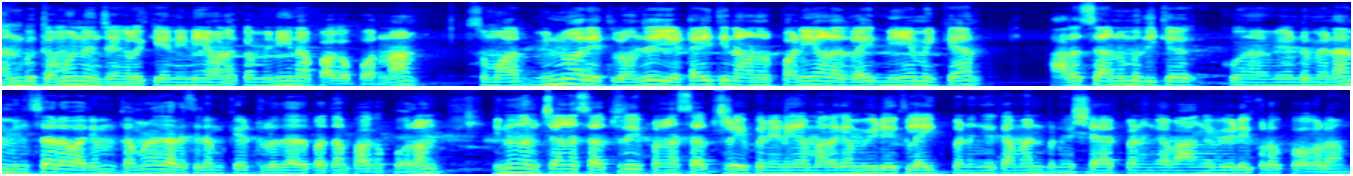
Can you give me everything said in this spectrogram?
அன்பு தமிழ் நெஞ்சங்களுக்கு என் இனிய வணக்கம். இன்னைக்கு நான் பார்க்க போகிறேன்னா சுமார் மின் வாரியத்தில் வந்து எட்டாயிரத்தி நானூறு பணியாளர்களை நியமிக்க அரசு அனுமதிக்க வேண்டும் என மின்சார வாரியம் தமிழக அரசிடம் கேட்டுள்ளது. அதை பற்றி தான் பார்க்க போகிறோம் இன்னும் நம்ம சேனலை சப்ஸ்கிரைப் பண்ணலாம் சப்ஸ்கிரைப் பண்ணிடுங்க. மறக்காம வீடியோக்கு லைக் பண்ணுங்கள் கமெண்ட் பண்ணுங்கள் ஷேர் பண்ணுங்கள் வாங்க வீடியோக்குள்ளே போகலாம்.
